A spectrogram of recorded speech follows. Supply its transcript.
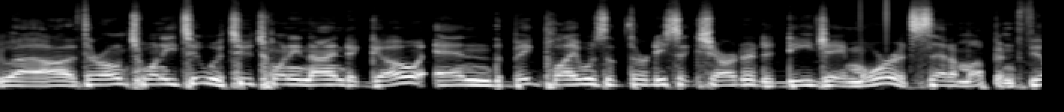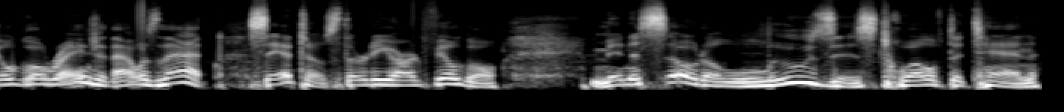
uh, their own 22 with 2:29 to go, and the big play was a 36 yarder to DJ Moore. It set him up in field goal range, and that was that. Santos 30 yard field goal. Minnesota loses 12 to 10.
